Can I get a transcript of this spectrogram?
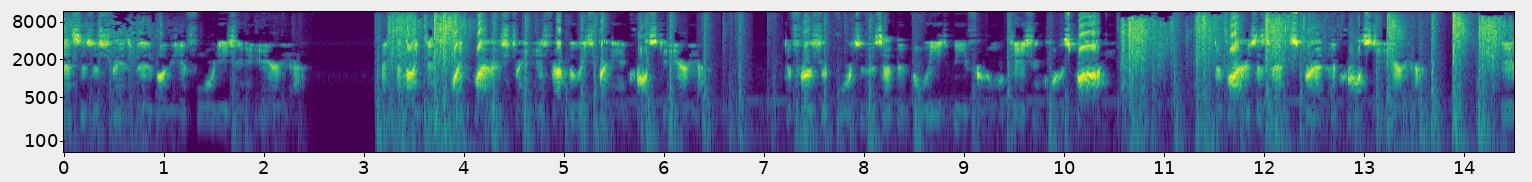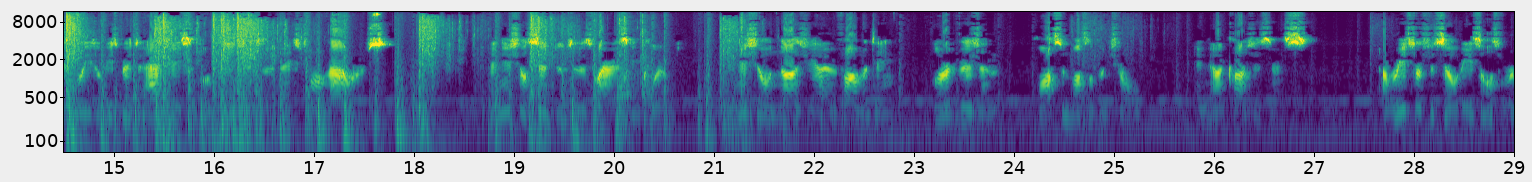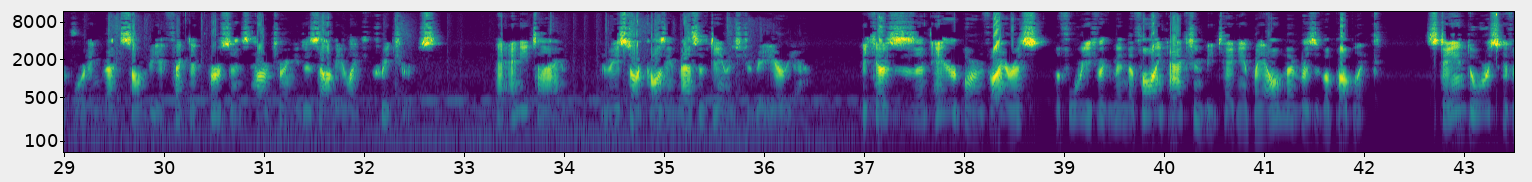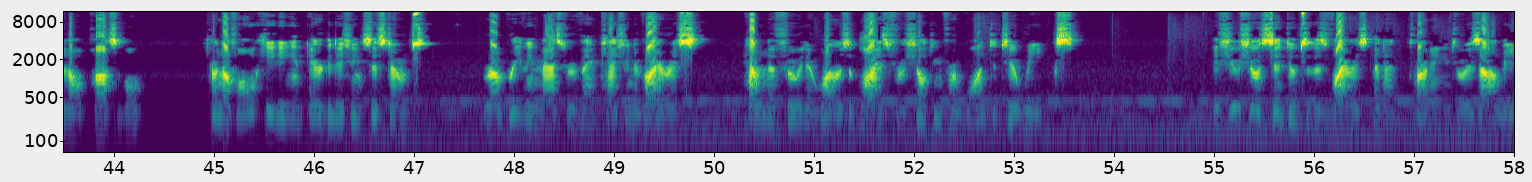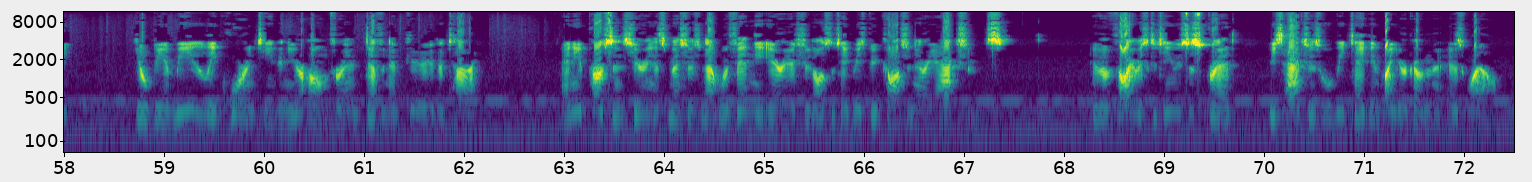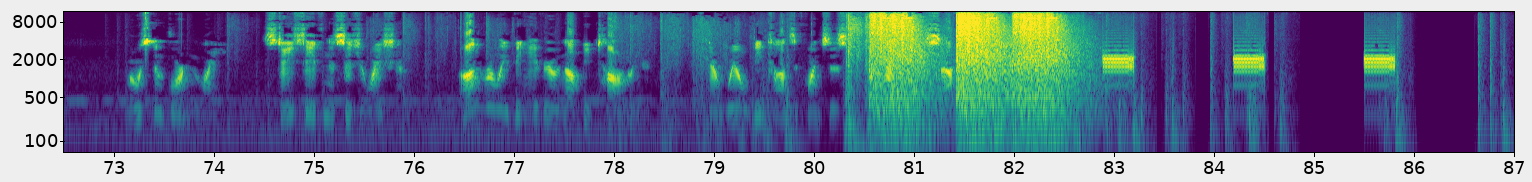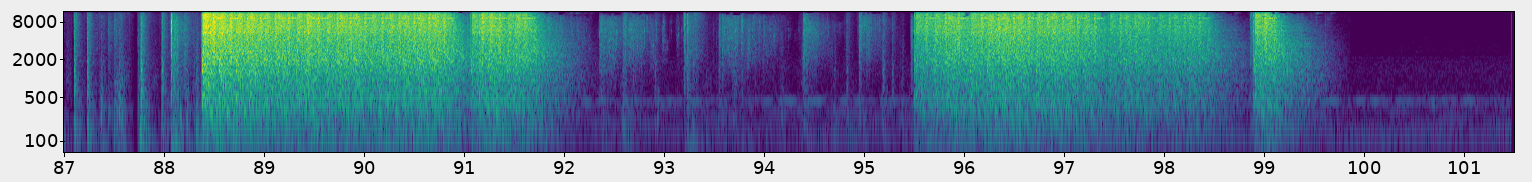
message is transmitted by the authorities in the area. An unidentified virus strain is rapidly spreading across the area. The first reports of this have been believed to be from a location close by. The virus has then spread across the area. It is believed to be spread to adjacent locations in the next 12 hours. The initial symptoms of this virus include initial nausea and vomiting, blurred vision, loss of muscle control, and unconsciousness. A research facility is also reporting that some of the affected persons are turning into zombie-like creatures. At any time, they may start causing massive damage to the area. Because this is an airborne virus, the authorities recommend the following action be taken by all members of the public. Stay indoors if at all possible. Turn off all heating and air conditioning systems. Wear a breathing mask to prevent catching the virus. Have enough food and water supplies for sheltering for one to two weeks. If you show symptoms of this virus and are turning into a zombie, you'll be immediately quarantined in your home for an indefinite period of time. Any persons hearing this message not within the area should also take these precautionary actions. If the virus continues to spread, these actions will be taken by your government as well. Most importantly, stay safe in this situation. Unruly behavior will not be tolerated. There will be consequences.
